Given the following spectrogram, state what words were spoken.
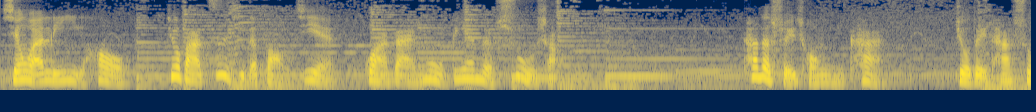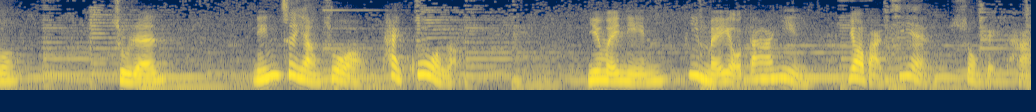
行完礼以后，就把自己的宝剑挂在墓边的树上。他的随从一看，就对他说：“主人，您这样做太过了，因为您。”并没有答应要把剑送给他，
